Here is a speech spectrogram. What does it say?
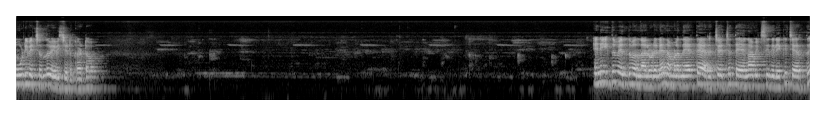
മൂടി വെച്ചൊന്ന് വേവിച്ചെടുക്കാം കേട്ടോ. ഇനി ഇത് വെന്ത് വന്നാലുടനെ നമ്മൾ നേരത്തെ അരച്ച് വെച്ച തേങ്ങ മിക്സ് ഇതിലേക്ക് ചേർത്ത്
